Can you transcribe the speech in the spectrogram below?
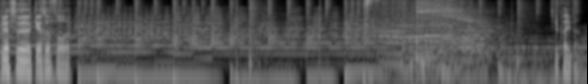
글래스 깨져서 칠판이다.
